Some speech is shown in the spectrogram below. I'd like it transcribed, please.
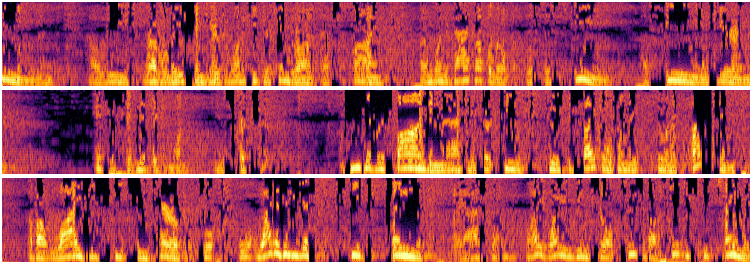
theme. I'll leave Revelation here. If you want to keep your finger on it, that's fine. But I'm going to back up a little bit. This, theme of seeing and hearing, it's a significant one in Scripture. Jesus responds in Matthew 13 to his disciples when they do a question about why he speaks in parables. Well, why doesn't he just speak plainly? Ask, why, why are you being so obtuse about speaking speak plainly?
